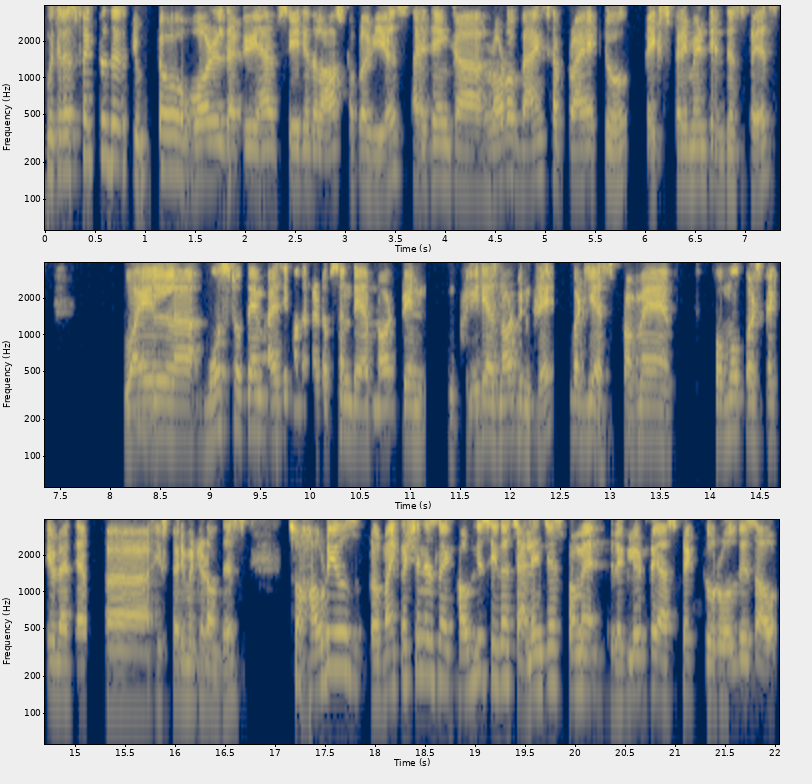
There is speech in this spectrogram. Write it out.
with respect to the crypto world that we have seen in the last couple of years, I think uh, a lot of banks have tried to experiment in this space. While uh, most of them, I think on the adoption, they have not been, it has not been great. But yes, from a FOMO perspective, like they have uh, experimented on this. So how do you, uh, my question is like, how do you see the challenges from a regulatory aspect to roll this out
